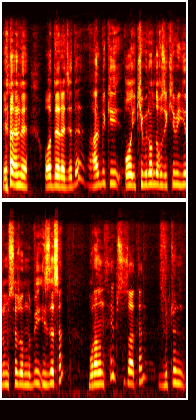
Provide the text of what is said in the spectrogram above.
Yani o derecede. Halbuki o 2019-2020 sezonunu bir izlesen buranın hepsi zaten bütün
